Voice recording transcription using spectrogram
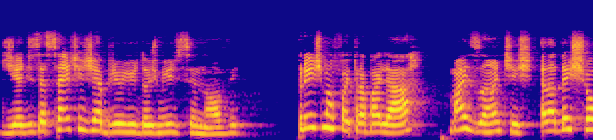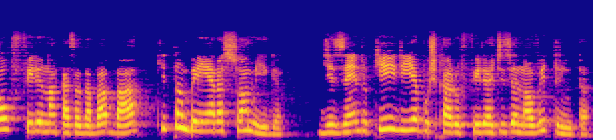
dia 17 de abril de 2019, Prisma foi trabalhar, mas antes ela deixou o filho na casa da babá, que também era sua amiga, dizendo que iria buscar o filho às 19h30.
